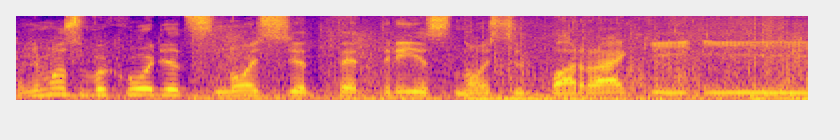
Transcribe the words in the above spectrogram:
Анимос выходит, сносит Т3, сносит бараки, и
